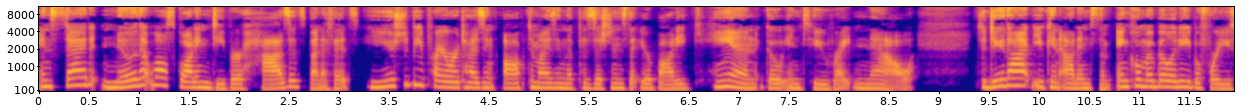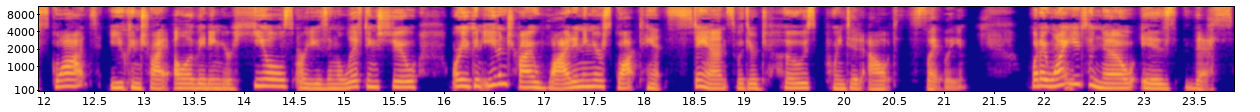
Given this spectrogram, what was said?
Instead, know that while squatting deeper has its benefits, you should be prioritizing optimizing the positions that your body can go into right now. To do that, you can add in some ankle mobility before you squat. You can try elevating your heels or using a lifting shoe, or you can even try widening your squat stance with your toes pointed out slightly. What I want you to know is this.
